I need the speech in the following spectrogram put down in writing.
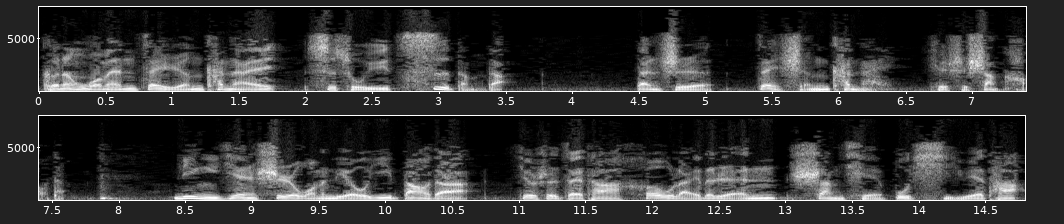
可能我们在人看来是属于次等的，但是在神看来。却是上好的。另一件事，我们留意到的，就是在他后来的人尚且不喜悦他。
